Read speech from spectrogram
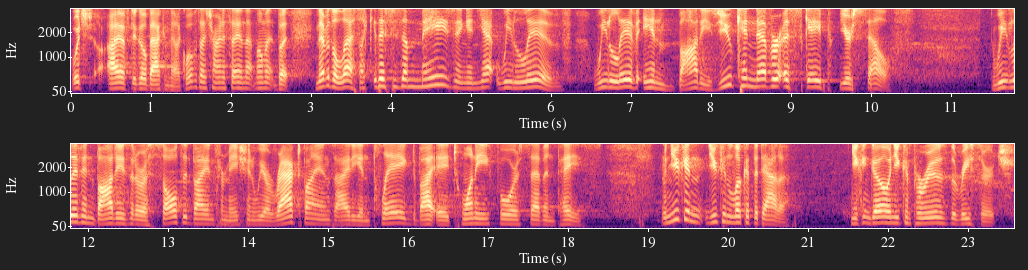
which I have to go back and be like, what was I trying to say in that moment? But nevertheless, like, this is amazing, and yet we live. We live in bodies. You can never escape yourself. We live in bodies that are assaulted by information. We are racked by anxiety and plagued by a 24 7 pace. And you can, you can look at the data. You can go and you can peruse the research.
